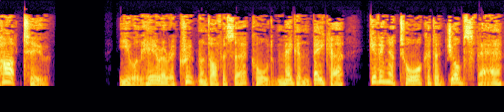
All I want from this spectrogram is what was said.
Part 2. You will hear a recruitment officer called Megan Baker giving a talk at a jobs fair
